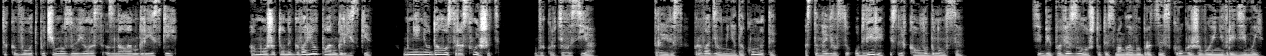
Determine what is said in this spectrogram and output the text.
Так вот, почему Зуилос знал английский. А может, он и говорил по-английски? Мне не удалось расслышать. Выкрутилась я. Трэвис проводил меня до комнаты, остановился у двери и слегка улыбнулся. Тебе повезло, что ты смогла выбраться из круга живой и невредимой.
